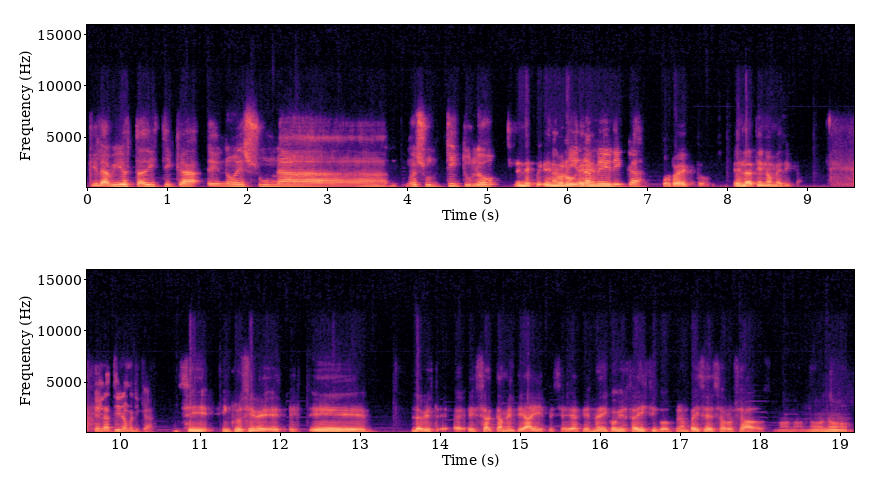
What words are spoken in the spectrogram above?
que la bioestadística eh, no es una no es un título en, en América. Correcto, en Latinoamérica. En Latinoamérica. Sí, inclusive eh, exactamente hay especialidades que es médico bioestadístico, pero en países desarrollados, no, no, no, no.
